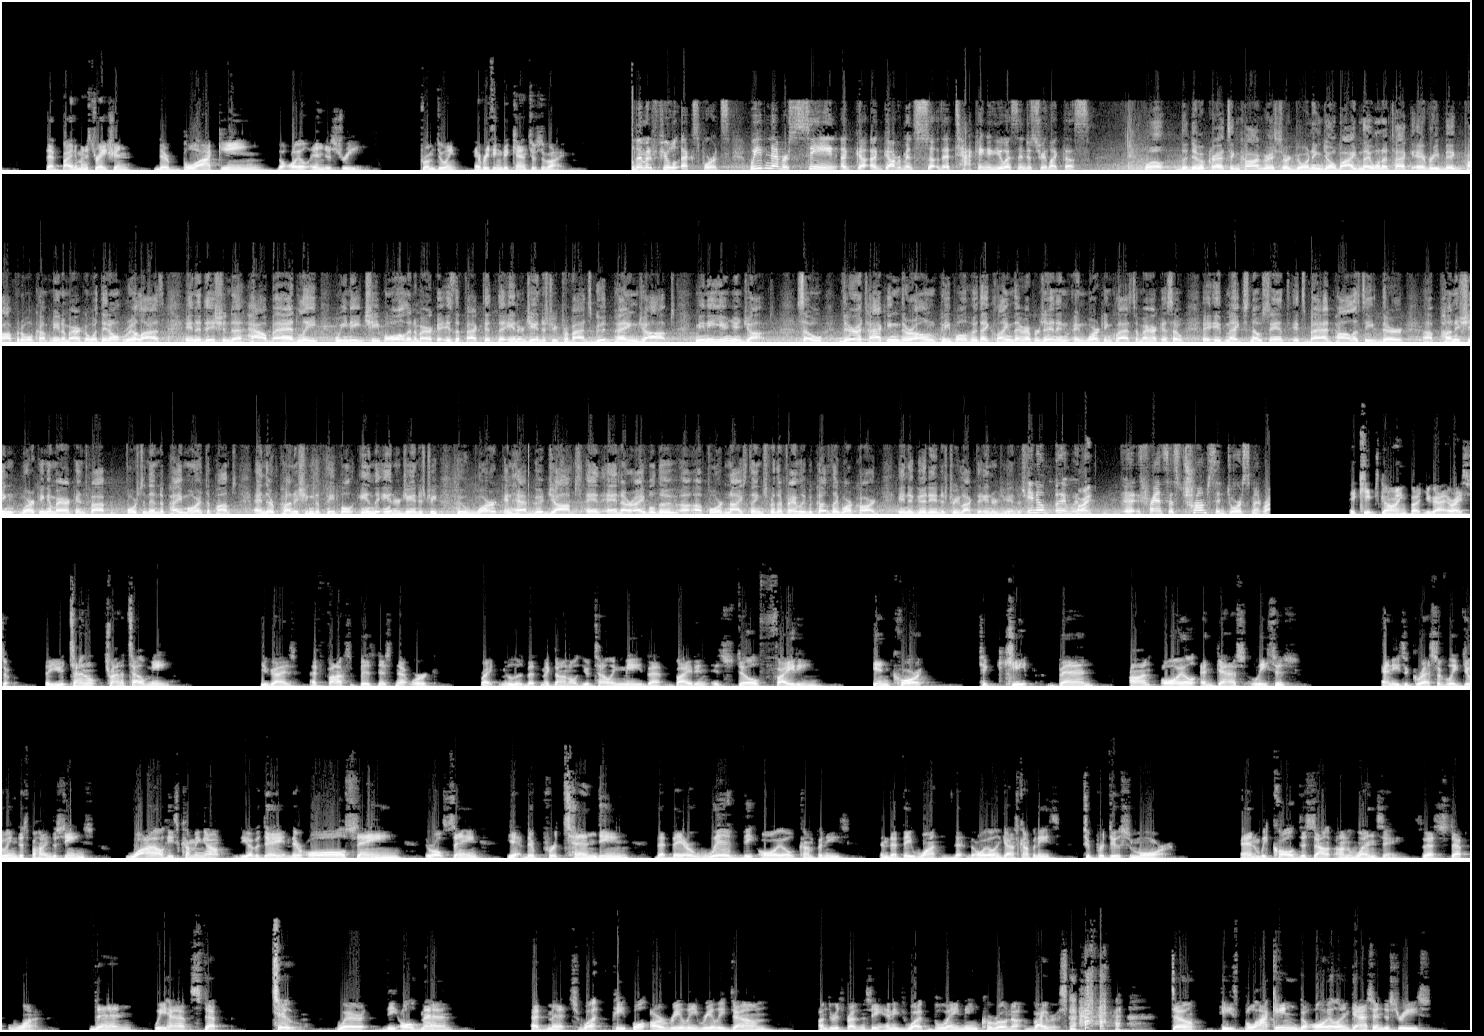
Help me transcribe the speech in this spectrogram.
that Biden administration they're blocking the oil industry from doing everything they can to survive. Limit fuel exports. We've never seen a, go- a government so- attacking a U.S. industry like this. Well, the Democrats in Congress are joining Joe Biden. They want to attack every big profitable company in America. What they don't realize, in addition to how badly we need cheap oil in America, is the fact that the energy industry provides good paying jobs, many union jobs. So they're attacking their own people who they claim they represent in, in working class America. So it, it, makes no sense. It's bad policy. They're uh, punishing working Americans by forcing them to pay more at the pumps, and they're punishing the people in the energy industry who work and have good jobs and, and are able to uh, afford nice things for their family because they work hard in a good industry like the energy industry. You know, uh, right. uh, Francis, Trump's endorsement, right? It keeps going, but you got right. So so you tell, trying to tell me, you guys at Fox Business Network, right, Elizabeth MacDonald, you're telling me that Biden is still fighting in court to keep ban on oil and gas leases, and he's aggressively doing this behind the scenes while he's coming out the other day, and they're all saying, they're all saying, yeah, they're pretending that they are with the oil companies and that they want the, oil and gas companies to produce more. And we called this out on Wednesday. So that's step one. Then we have step two, where the old man admits what people are really, really down under his presidency, and he's what? Blaming coronavirus. so he's blocking the oil and gas industries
